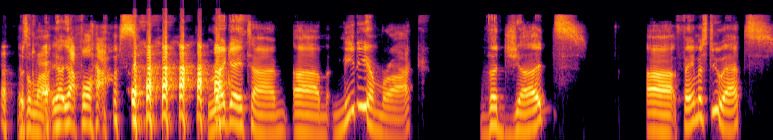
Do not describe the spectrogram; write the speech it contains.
There's a lot. Yeah, yeah full house. Reggae time. Um medium rock the judds uh famous duets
